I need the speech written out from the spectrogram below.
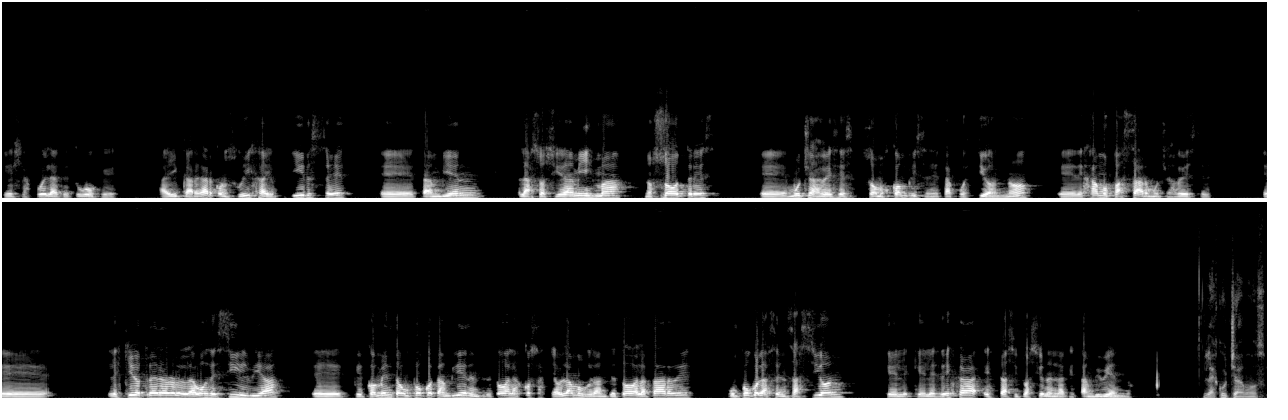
que ella fue la que tuvo que ahí cargar con su hija y irse, eh, también la sociedad misma, nosotros, eh, muchas veces somos cómplices de esta cuestión, ¿no? Eh, dejamos pasar muchas veces. les quiero traer ahora la voz de Silvia, que comenta un poco también, entre todas las cosas que hablamos durante toda la tarde, un poco la sensación que, que les deja esta situación en la que están viviendo. La escuchamos.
